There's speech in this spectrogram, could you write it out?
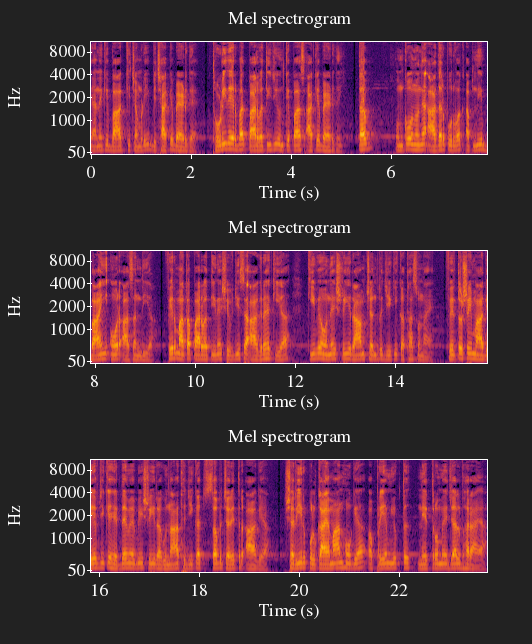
यानी कि बाघ की चमड़ी, बिछा के बैठ गए। थोड़ी देर बाद पार्वती जी उनके पास आके बैठ गई। तब उनको उन्होंने आदर पूर्वक अपनी बाई और आसन दिया। फिर माता पार्वती ने शिवजी से आग्रह किया कि वे उन्हें श्री रामचंद्र जी की कथा सुनाएँ। फिर तो श्री महादेव जी के हृदय में भी श्री रघुनाथ जी का सब चरित्र आ गया। शरीर पुलकायमान हो गया और प्रेम युक्त नेत्रों में जल भर आया।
